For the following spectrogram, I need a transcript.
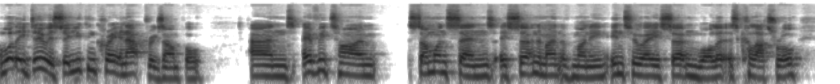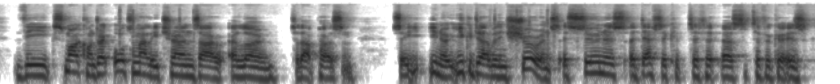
And what they do is, so you can create an app, for example, and every time someone sends a certain amount of money into a certain wallet as collateral, the smart contract automatically churns out a loan to that person. So, you know, you could do that with insurance. As soon as a death uh, certificate is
